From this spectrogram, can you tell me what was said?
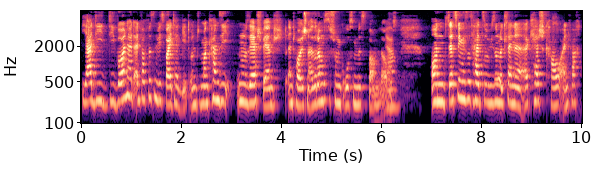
ja, die, die wollen halt einfach wissen, wie es weitergeht. Und man kann sie nur sehr schwer enttäuschen. Also da musst du schon einen großen Mist bauen, glaube ja. ich. Und deswegen ist es halt so wie so eine kleine äh, Cash-Cow einfach,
